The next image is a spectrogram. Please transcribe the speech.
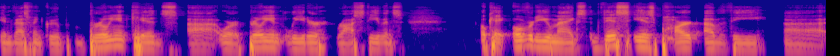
Investment Group. Brilliant kids uh, or brilliant leader Ross Stevens. Okay, over to you, Mags. This is part of the uh,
